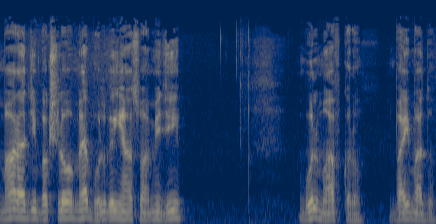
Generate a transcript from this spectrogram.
ਮਹਾਰਾਜ ਜੀ ਬਖਸ਼ ਲੋ ਮੈਂ ਭੁੱਲ ਗਈ ਹਾਂ ਸੁਆਮੀ ਜੀ। ਭੁੱਲ ਮਾਫ ਕਰੋ ਭਾਈ ਮਾਧੋ।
